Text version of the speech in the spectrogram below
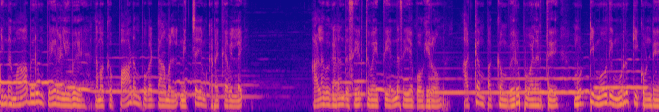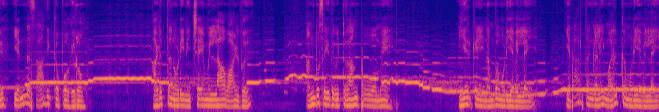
இந்த மாபெரும் பேரழிவு நமக்கு பாடம் புகட்டாமல் நிச்சயம் கடக்கவில்லை. அளவு கடந்து சேர்த்து வைத்து என்ன செய்ய போகிறோம்? அக்கம் பக்கம் வெறுப்பு வளர்த்து முட்டி மோதி முறுக்கி கொண்டு என்ன சாதிக்கப் போகிறோம்? அடுத்த நொடி நிச்சயமில்லா வாழ்வு. அன்பு செய்துவிட்டு தான் போவோமே. இயற்கையை நம்ப முடியவில்லை. யதார்த்தங்களை மறுக்க முடியவில்லை.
